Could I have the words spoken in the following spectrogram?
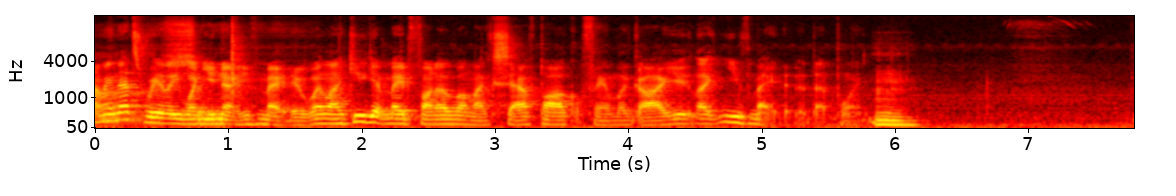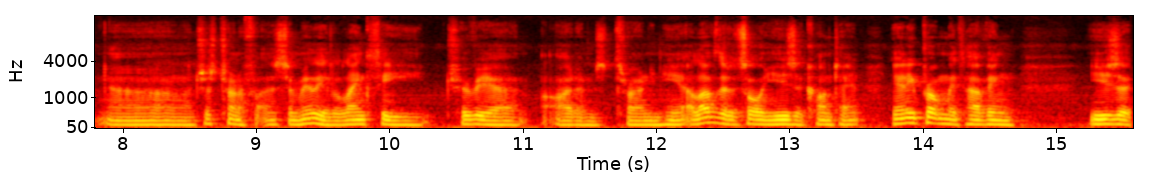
I mean, that's really when you know you've made it. When like you get made fun of on like South Park or Family Guy, you like you've made it at that point. Mm. Uh, I'm just trying to find some really lengthy trivia items thrown in here. I love that it's all user content. The only problem with having user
